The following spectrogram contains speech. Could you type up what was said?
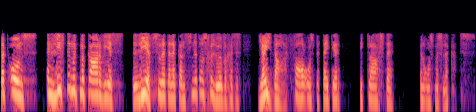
dat ons in liefde met mekaar wees, leef sodat hulle kan sien dat ons gelowiges is, juis daar faal ons baie keer die klaagste in ons mislukkings.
